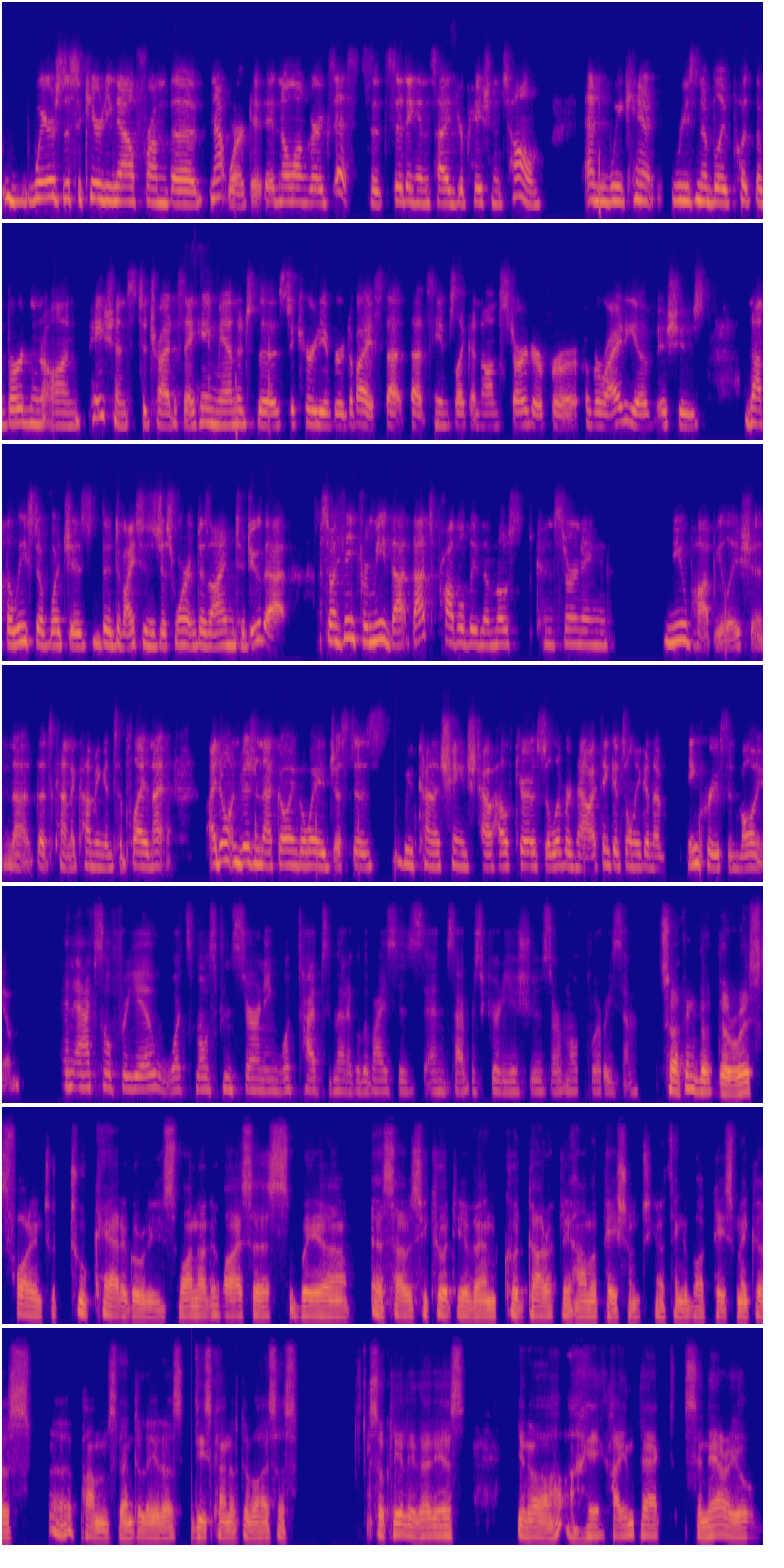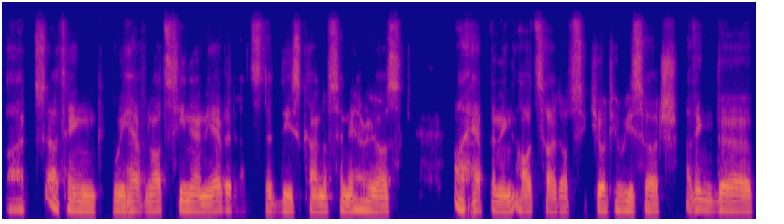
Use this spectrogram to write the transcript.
Where's the security now from the network? It, it no longer exists. It's sitting inside your patient's home and we can't reasonably put the burden on patients to try to say hey manage the security of your device. That that seems like a non-starter for a variety of issues not the least of which is the devices just weren't designed to do that. So i think for me that that's probably the most concerning new population that that's kind of coming into play. And i i don't envision that going away just as we've kind of changed how healthcare is delivered now. I think it's only going to increase in volume and Axel, for you, what's most concerning? What types of medical devices and cybersecurity issues are most worrisome? So I think that the risks fall into two categories. One are devices where a cybersecurity event could directly harm a patient. You know, think about pacemakers, uh, pumps, ventilators, these kind of devices. So clearly, that is, you know, a high impact scenario. But I think we have not seen any evidence that these kind of scenarios are happening outside of security research. I think the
